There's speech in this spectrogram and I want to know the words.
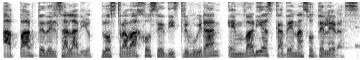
aparte del salario. Los trabajos se distribuirán en varias cadenas hoteleras.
